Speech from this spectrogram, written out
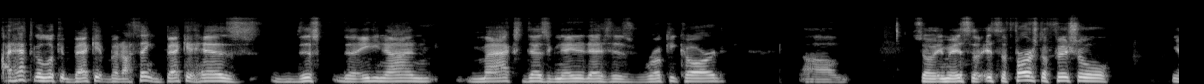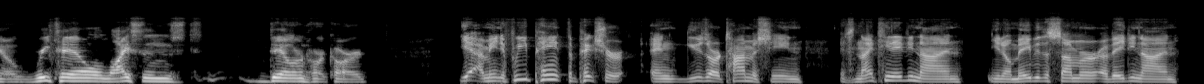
I'd have to go look at Beckett, but I think Beckett has this the 89 Maxx designated as his rookie card. Um, so I mean, it's the it's the first official, you know, retail licensed Dale Earnhardt card. Yeah, I mean, if we paint the picture and use our time machine, it's 1989. You know, maybe the summer of '89.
